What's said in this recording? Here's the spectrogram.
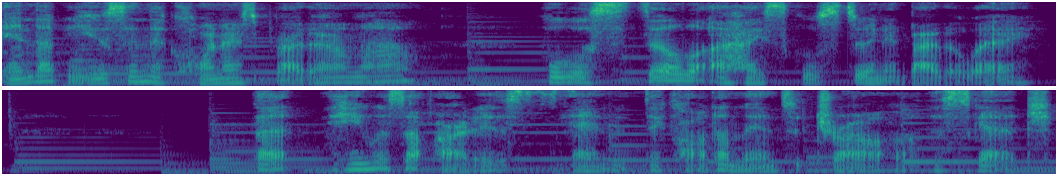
end up using the coroner's brother in law, who was still a high school student, by the way. But he was an artist, and they called him in to draw the sketch.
